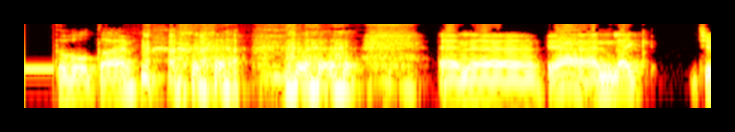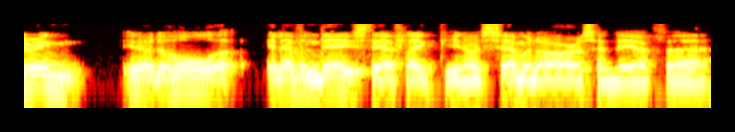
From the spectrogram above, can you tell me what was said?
the whole time. and, uh, yeah, and like during, you know, the whole 11 days, they have like, you know, seminars and they have, uh,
